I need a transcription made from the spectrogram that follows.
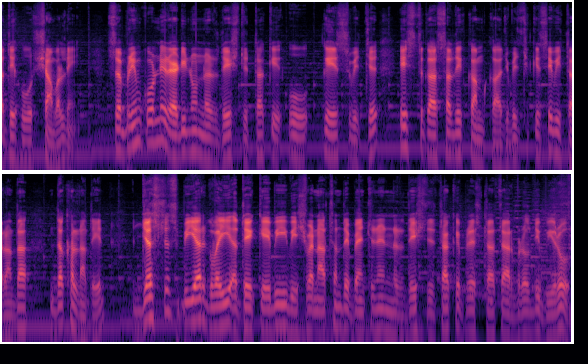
ਅਤੇ ਹੋਰ ਸ਼ਾਮਲ ਨੇ। ਸੁਪਰੀਮ ਕੋਰਟ ਨੇ ਰੈਡੀ ਨੂੰ ਨਿਰਦੇਸ਼ ਦਿੱਤਾ ਕਿ ਉਹ ਕੇਸ ਵਿੱਚ ਇਸ ਤਕਾਸਾ ਦੇ ਕੰਮਕਾਜ ਵਿੱਚ ਕਿਸੇ ਵੀ ਤਰ੍ਹਾਂ ਦਾ ਦਖਲ ਨਾ ਦੇਣ। ਜਸਟਿਸ ਬੀ ਆਰ ਗਵਈ ਅਤੇ ਕੇ ਬੀ ਵਿਸ਼ਵਨਾਥਨ ਦੇ ਬੈਂਚ ਨੇ ਨਿਰਦੇਸ਼ ਦਿੱਤਾ ਕਿ ਭ੍ਰਿਸ਼ਟਾਚਾਰ ਵਿਰੋਧੀ ਬਿਊਰੋ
